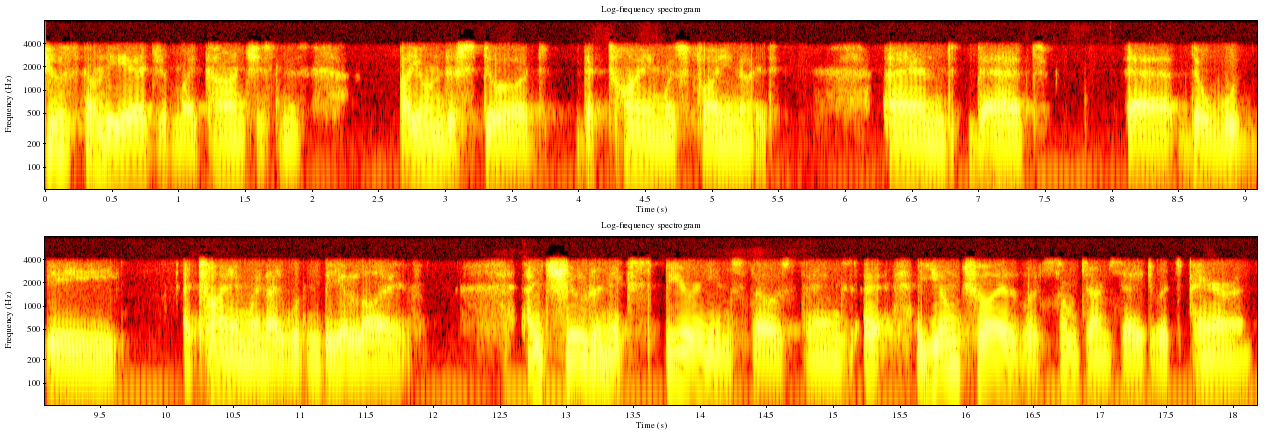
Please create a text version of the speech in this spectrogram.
just on the edge of my consciousness, I understood that time was finite and that uh, there would be a time when I wouldn't be alive. And children experience those things. A, a young child will sometimes say to its parents,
